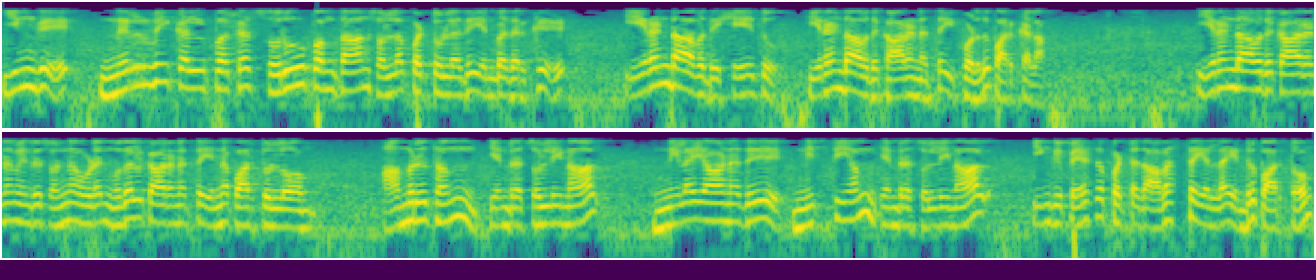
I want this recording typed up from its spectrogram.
இங்கு நிர்விகல்பக சொரூபம்தான் சொல்லப்பட்டுள்ளது என்பதற்கு இரண்டாவது ஹேது இரண்டாவது காரணத்தை இப்பொழுது பார்க்கலாம். இரண்டாவது காரணம் என்று சொன்னவுடன் முதல் காரணத்தை என்ன பார்த்துள்ளோம்? அமிர்தம் என்ற சொல்லினால் நிலையானது நித்தியம் என்ற சொல்லினால் இங்கு பேசப்பட்டது அவஸ்தையல்ல என்று பார்த்தோம்.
